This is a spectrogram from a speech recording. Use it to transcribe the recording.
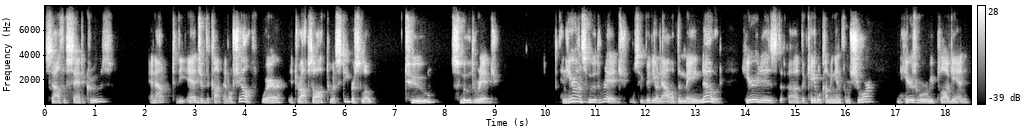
south of Santa Cruz, and out to the edge of the continental shelf, where it drops off to a steeper slope to Smooth Ridge. And here on Smooth Ridge, you'll see video now of the main node. Here it is uh, the cable coming in from shore, and here's where we plug in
